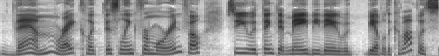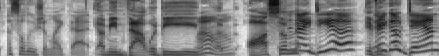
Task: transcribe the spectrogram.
them, right? Click this link for more info. So you would think that maybe they would be able to come up with a solution like that. I mean, that would be awesome. It's an idea. If there it- you go, Dan.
